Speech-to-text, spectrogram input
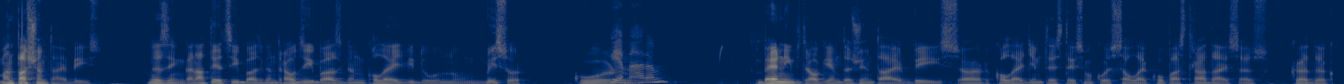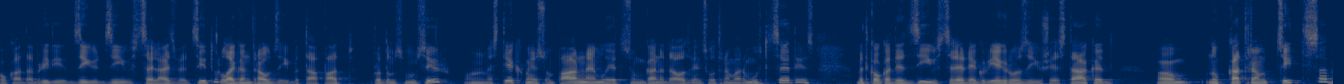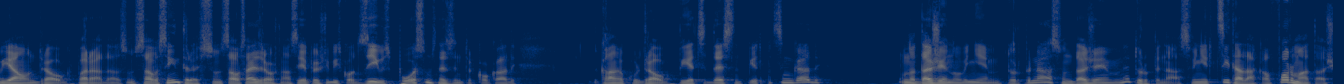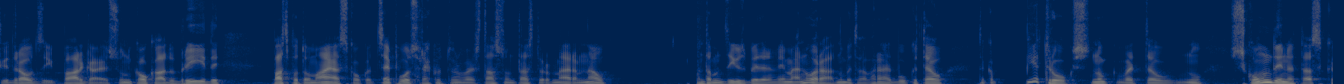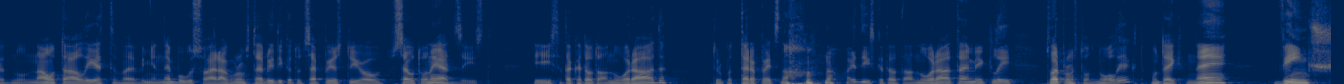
Man pašam tā ir bijis. Nezinu, gan attiecībās, gan draudzībās, gan kolēģu vidū, nu, visur. Kur... Piemēram, bērnības draugiem dažiem tā ir bijis ar kolēģiem, ties, teiksim, ko es savulaik kopā strādāju. Es kad kaut kādā brīdī dzīve, dzīves ceļa aizved citur, lai gan draudzība tāpat, protams, mums ir, un mēs tiekamies un pārnēm lietas, un gana daudz viens otram varam uzticēties, bet kaut kādi dzīves ceļi ir iegrozījušies tā, ka um, nu, katram citi savi jauni draugi parādās, un savas intereses un savas aizraušanās. Iepriekš bija kaut kāds dzīves posms, nezinu, tur kaut kādi, kā no kur draugi, 5, 10, 15 gadi. Un no dažiem no viņiem turpinās, un dažiem neturpinās. Viņi ir citādākā formātā šī draudzība pārgājusi, un kaut kādu brīdi pats pa to mājās kaut ko cepos, reku tur vairs tas un tas tur apmēram nav. Un tam dzīves biedram vienmēr norāda, nu, bet vai varētu būt, ka tev pietrūks, nu, vai tev nu, skumdina tas, ka nu, nav tā lieta, vai viņa nebūs vairāk. Protams, tajā brīdī, kad tu cepies, tu jau sev to neatzīsti. Īsti tā, ka tev tā norāda, tur pat terapeits nav, nav vajadzīgs, ka tev tā norāda tajā mirklī. Tu vari, protams, to noliegt un teikt, nē, viņš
